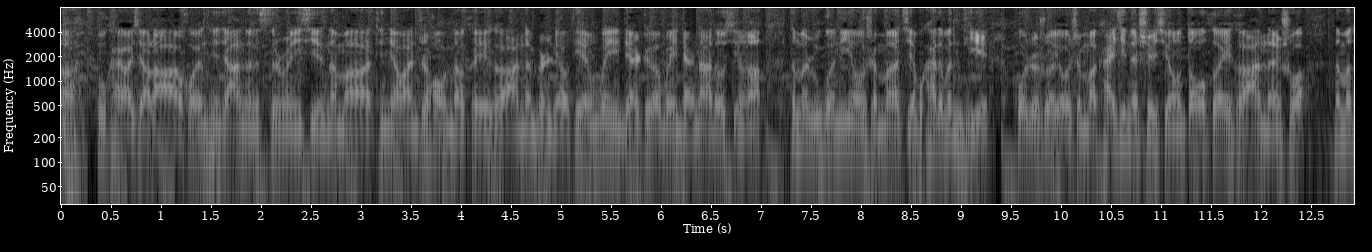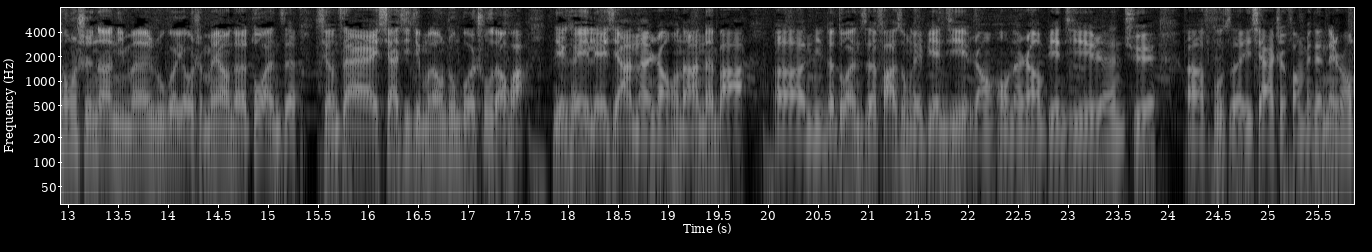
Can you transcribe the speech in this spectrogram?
啊，不开玩笑了啊！欢迎添加阿南的私人微信。那么添加完之后呢，可以和阿南本人聊天，问一点这，问一点那都行啊。那么如果你有什么解不开的问题，或者说有什么开心的事情，都可以和阿南说。那么同时呢，你们如果有什么样的段子想在下期节目当中播出的话，也可以联系阿南。然后呢，阿南把呃你的段子发送给编辑，然后呢让编辑人去呃负责一下这方面的内容。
